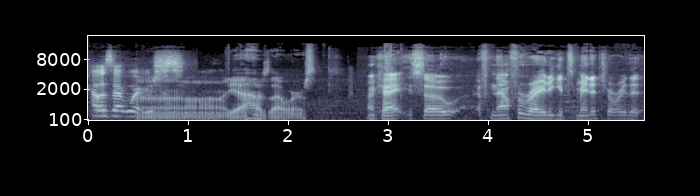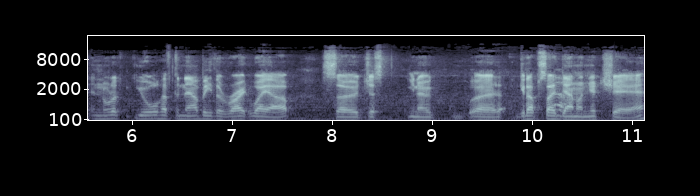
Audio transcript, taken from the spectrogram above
How is that worse? Oh, yeah, how's that worse? Okay, so if now for raiding, it's mandatory that in order you all have to now be the right way up. So just you know, uh, get upside down on your chair.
